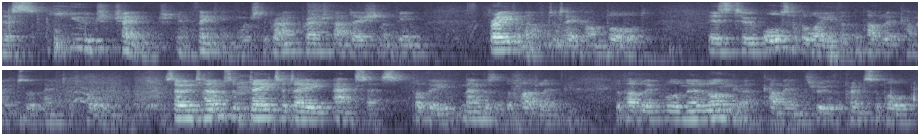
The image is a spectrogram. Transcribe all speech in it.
this huge change in thinking, which the Greenwich Foundation have been brave enough to take on board, is to alter the way that the public come into the painted hall. So in terms of day-to-day -day access for the members of the public, the public will no longer come in through the principal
